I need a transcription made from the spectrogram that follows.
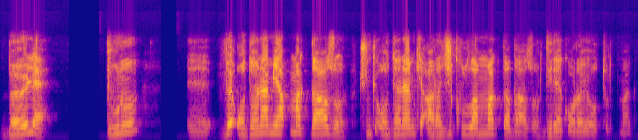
böyle. Bunu e, ve o dönem yapmak daha zor. Çünkü o dönemki aracı kullanmak da daha zor. Direkt oraya oturtmak.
